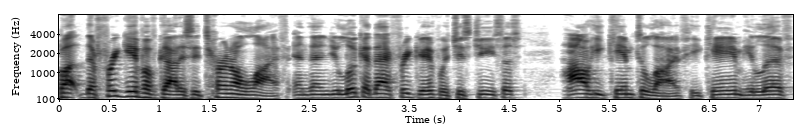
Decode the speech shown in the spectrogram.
But the free gift of God is eternal life. And then you look at that free gift, which is Jesus, how he came to life. He came, he lived.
